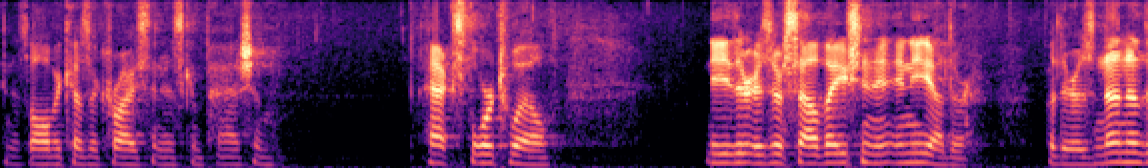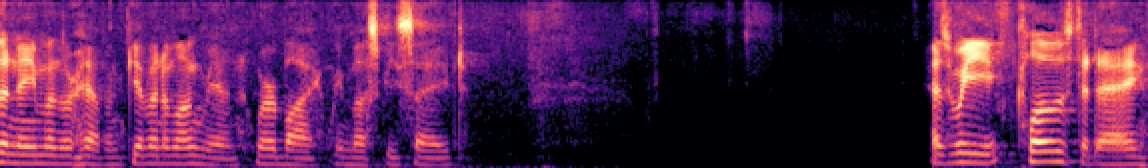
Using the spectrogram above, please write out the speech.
And it's all because of Christ and his compassion. Acts 4:12 Neither is there salvation in any other, for there is none other name under heaven given among men whereby we must be saved. As we close today,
